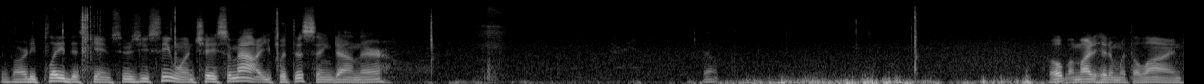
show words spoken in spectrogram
We've already played this game. As soon as you see one, chase them out. You put this thing down there. Yep. Oh, I might have hit him with the line.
